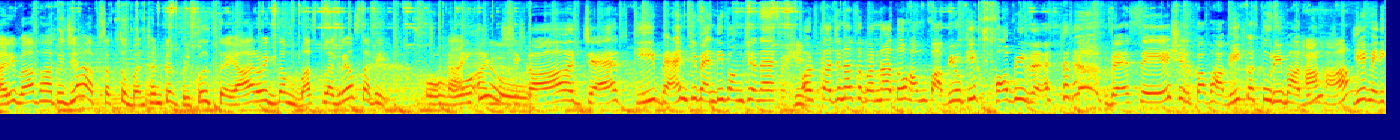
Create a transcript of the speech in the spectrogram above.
वाह भाभी जी आप सब तो बनठन कर बिल्कुल तैयार हो एकदम मस्त लग रहे हो सभी। ओहो अंशिका जैज की बहन की मेहंदी फ़ंक्शन है। और सजना सवरना तो हम भाभीियों की हॉबीज है। वैसे शिल्पा भाभी कस्तूरी भाभी हाँ, हाँ। ये मेरी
